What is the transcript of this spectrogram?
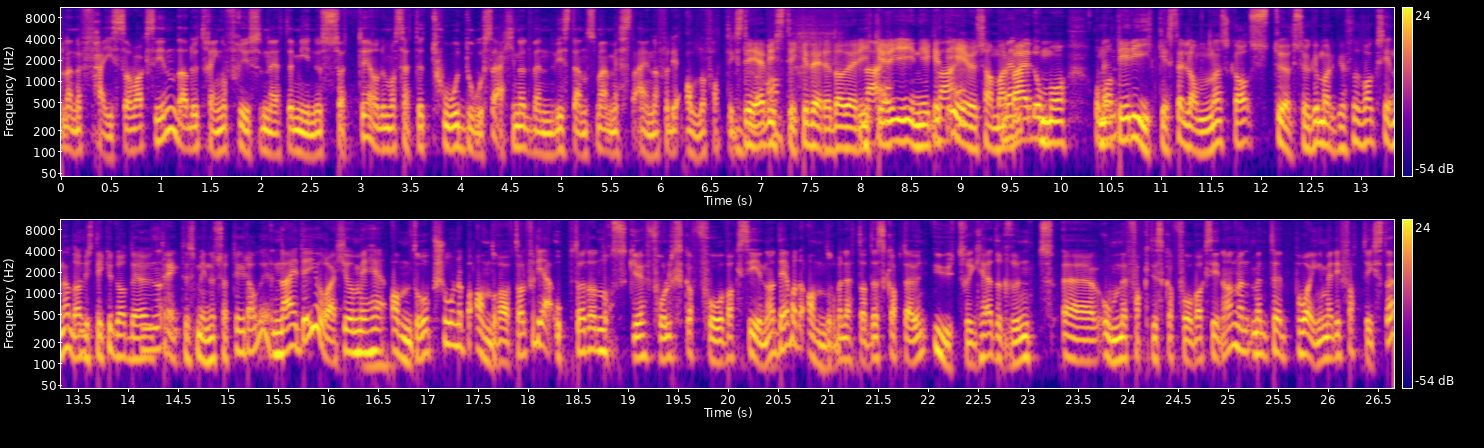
denne Pfizer-vaksinen, der du trenger å fryse ned til minus 70 og du må sette to doser, er ikke nødvendigvis den som er mest egnet for de aller fattigste det visste ikke dere da dere ikke inngikk et EU-samarbeid om, om at de rikeste landene skal støvsuge markedet for vaksine. Da visste ikke du at det trengtes minus 70 grader? Nei, det gjorde jeg ikke. og Vi har andre opsjoner på andre avtaler, fordi jeg er opptatt av at norske folk skal få vaksiner. Det var det andre med dette, at det skapte òg en utrygghet rundt uh, om vi faktisk skal få vaksinene. Men, men, til poenget med de fattigste,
